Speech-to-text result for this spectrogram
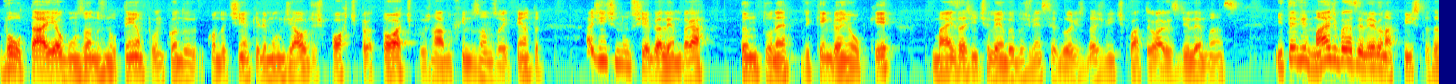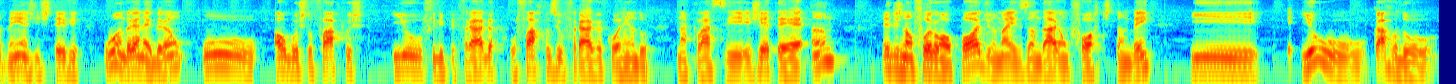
voltar aí alguns anos no tempo, quando, quando tinha aquele Mundial de Esportes Protótipos, lá no fim dos anos 80, a gente não chega a lembrar tanto né, de quem ganhou o quê, mas a gente lembra dos vencedores das 24 horas de Le Mans. E teve mais brasileiro na pista também. A gente teve o André Negrão, o Augusto Farfus e o Felipe Fraga. O Farfus e o Fraga correndo na classe GTE AM. Eles não foram ao pódio, mas andaram forte também. E, e o carro do,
